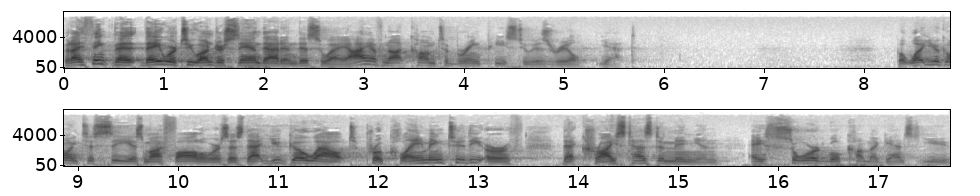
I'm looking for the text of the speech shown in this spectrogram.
But I think that they were to understand that in this way I have not come to bring peace to Israel yet. But what you're going to see as my followers is that you go out proclaiming to the earth that Christ has dominion, a sword will come against you.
